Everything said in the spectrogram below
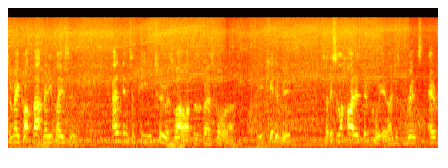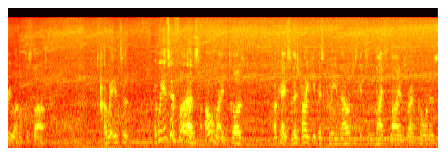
To make up that many places. And into P2 as well after the first corner. Are you kidding me? So this is the hardest difficulty and I just rinsed everyone off the start. I went into I went into first! Oh my god. Okay, so let's try and keep this clean now. Just get some nice lines around corners.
